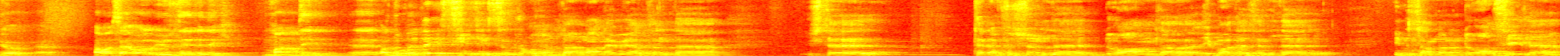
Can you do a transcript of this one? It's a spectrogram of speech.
Yok. Evet. Ama sen o yüzde ellilik maddi e, adını Onu da isteyeceksin. Ruhunla, maneviyatınla, işte teneffüsünle, duanla, ibadetinle, insanların duasıyla.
